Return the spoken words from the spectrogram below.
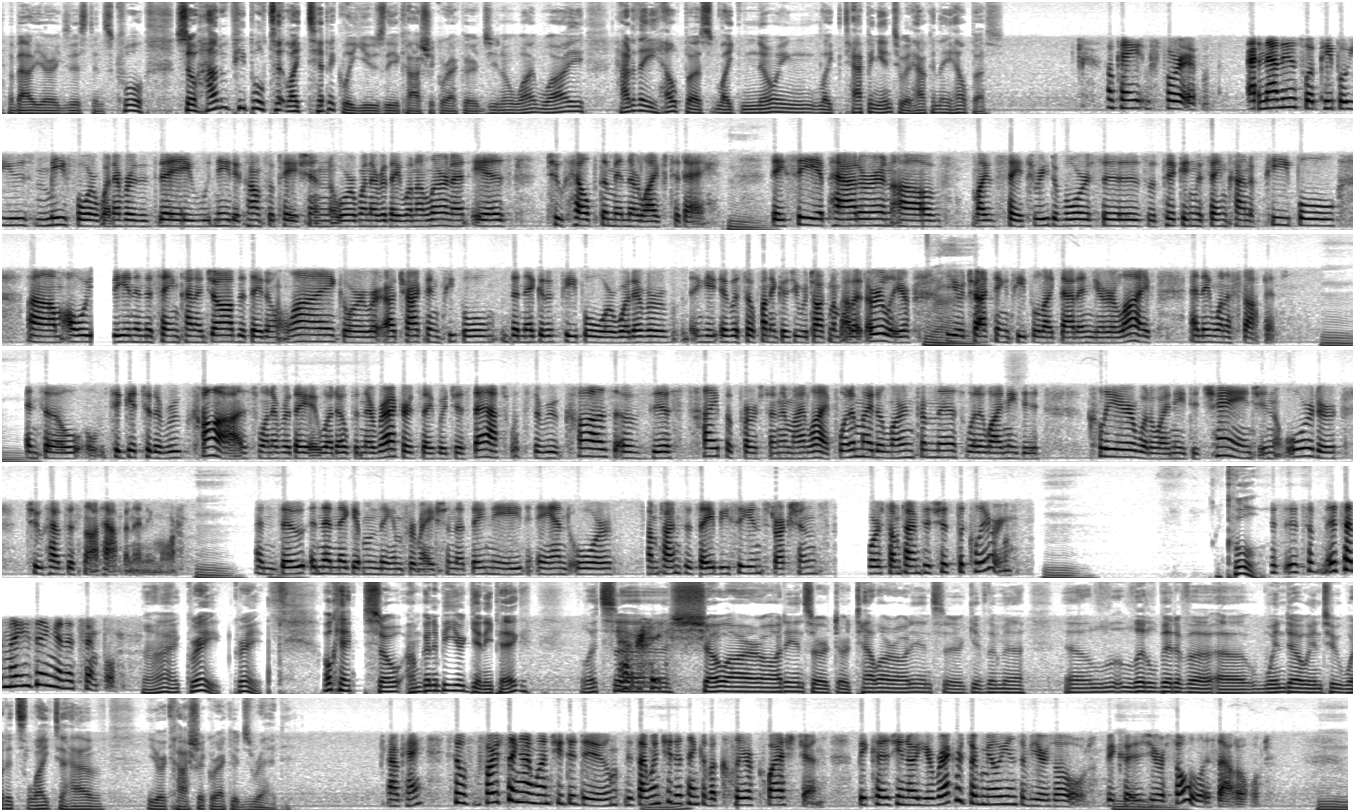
About your existence. Cool. So how do people t- like typically use the Akashic records? You know, why why how do they help us like knowing like tapping into it? How can they help us? Okay, for and that is what people use me for whenever they need a consultation or whenever they want to learn it is to help them in their life today. They see a pattern of like say three divorces, picking the same kind of people, um, always being in the same kind of job that they don't like, or attracting people, the negative people, or whatever. It was so funny because you were talking about it earlier. Right. You're attracting people like that in your life, and they want to stop it. Hmm. And so, to get to the root cause, whenever they would open their records, they would just ask, What's the root cause of this type of person in my life? What am I to learn from this? What do I need to clear? What do I need to change in order to have this not happen anymore? Hmm. And, tho- and then they give them the information that they need, and or sometimes it's ABC instructions, or sometimes it's just the clearing. Hmm. Cool. It's it's it's amazing and it's simple. All right, great, great. Okay, so I'm going to be your guinea pig. Let's uh, Alright. show our audience or, or tell our audience or give them a little bit of a, a window into what it's like to have your Akashic records read. Okay. So first thing I want you to do is I want you to think of a clear question because you know your records are millions of years old because your soul is that old.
